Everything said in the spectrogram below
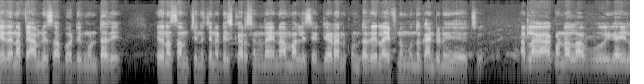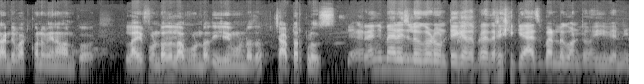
ఏదైనా ఫ్యామిలీ సపోర్టింగ్ ఉంటుంది. ఏదైనా సమ్ చిన్న చిన్న డిస్కషన్లు అయినా మళ్ళీ సెట్ చేయడానికి ఉంటుంది. లైఫ్ని ముందు కంటిన్యూ చేయొచ్చు. అట్లా కాకుండా లవ్ ఇక ఇలాంటివి పట్టుకొని వినాం అనుకో లైఫ్ ఉండదు లవ్ ఉండదు ఏమి ఉండదు. చాప్టర్ క్లోజ్ అరేంజ్ మ్యారేజ్లో కూడా ఉంటాయి కదా బ్రదర్ గ్యాస్ బండ్లు కొంటాం ఇవన్నీ.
